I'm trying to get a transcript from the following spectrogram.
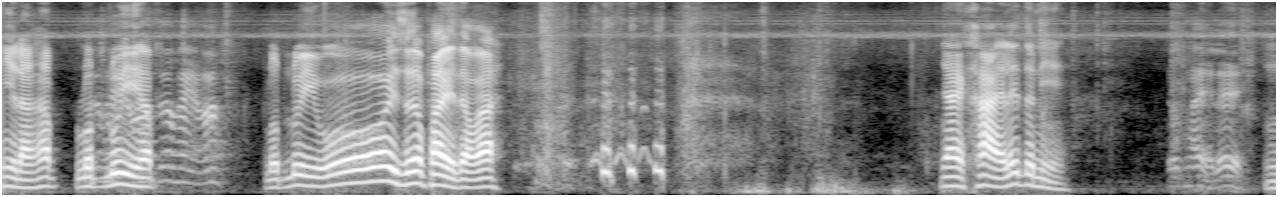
นี่แหละครับรถลุยครับเสื้อผ้าวะรถลุยโอ้ยเสื้อไผ่แต่ว่าย้ายค่ายเลยตัวนี้เสื้อผ้าเลยอื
